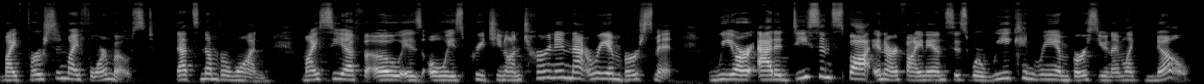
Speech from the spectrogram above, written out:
my first and my foremost that's number one. My CFO is always preaching on turn in that reimbursement. We are at a decent spot in our finances where we can reimburse you. And I'm like, no,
